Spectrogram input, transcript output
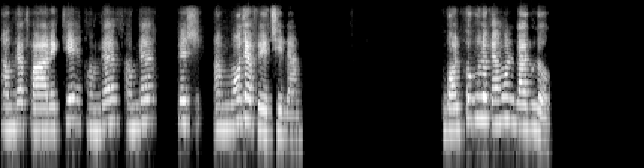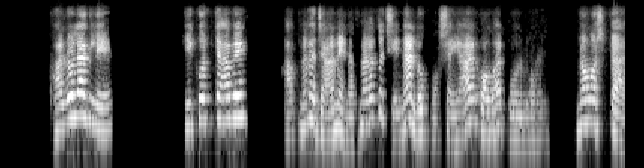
আমরা পা রেখে আমরা আমরা বেশ মজা পেয়েছিলাম। গল্পগুলো কেমন লাগল? ভালো লাগলে কি করতে হবে? আপনারা জানেন, আপনারা তো চেনা লোক মশাই, আর কবার বলব নমস্কার,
